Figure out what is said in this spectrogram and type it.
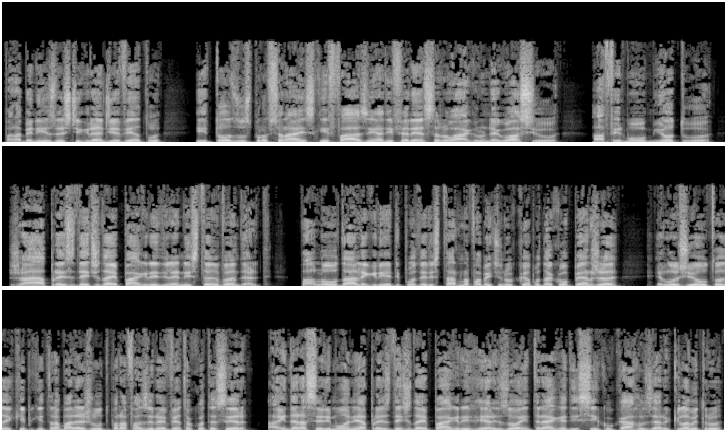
Parabenizo este grande evento e todos os profissionais que fazem a diferença no agronegócio, afirmou Mioto. Já a presidente da EPAGRE, Edilene Stanvandert, falou da alegria de poder estar novamente no campo da Coperja, elogiou toda a equipe que trabalha junto para fazer o evento acontecer. Ainda na cerimônia, a presidente da EPAGRE realizou a entrega de cinco carros zero quilômetro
